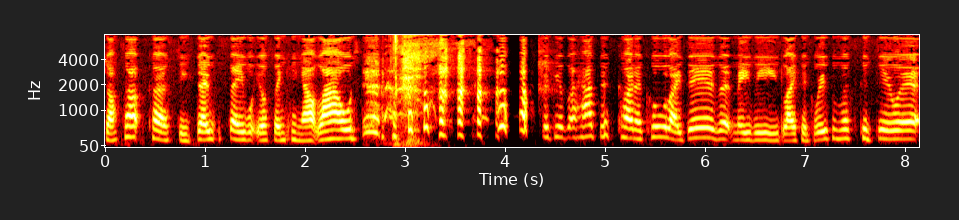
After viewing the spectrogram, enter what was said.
shut up, Kirsty, don't say what you're thinking out loud. because I had this kind of cool idea that maybe like a group of us could do it.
